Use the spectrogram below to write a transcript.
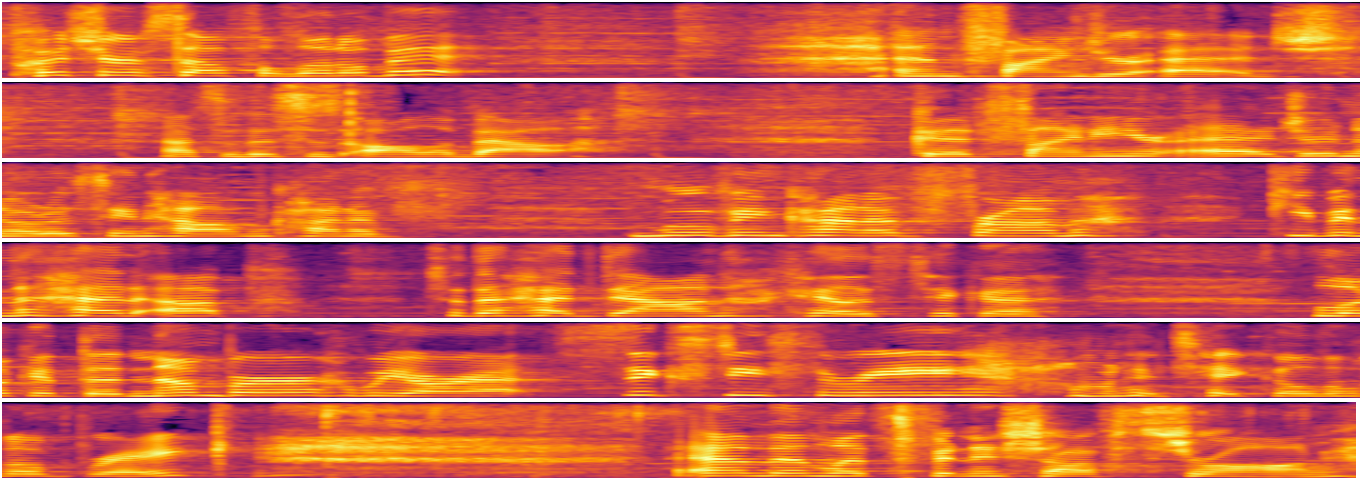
push yourself a little bit and find your edge. That's what this is all about. Good, finding your edge. You're noticing how I'm kind of moving kind of from keeping the head up to the head down. Okay, let's take a look at the number. We are at 63. I'm gonna take a little break. And then let's finish off strong.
